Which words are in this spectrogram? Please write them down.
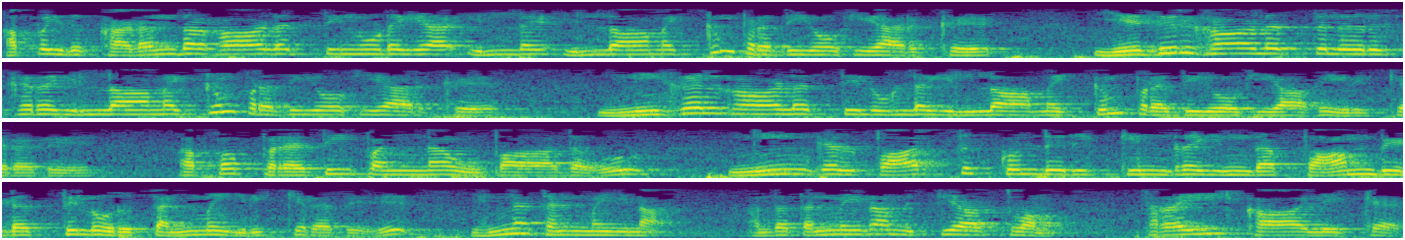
அப்ப இது கடந்த காலத்தினுடைய இல்லை இல்லாமைக்கும் பிரதியோகியா இருக்கு. எதிர்காலத்தில் இருக்கிற இல்லாமைக்கும் பிரதியோகியா இருக்கு. நிகழ்காலத்தில் உள்ள இல்லாமைக்கும் பிரதியோகியாக இருக்கிறது. அப்ப பிரதிபன்ன உபாதவு நீங்கள் பார்த்து கொண்டிருக்கின்ற இந்த பாம்பிடத்தில் ஒரு தன்மை இருக்கிறது. என்ன தன்மைனா? அந்த தன்மை தான் மித்தியாத்துவம் திரைகாலிக்க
